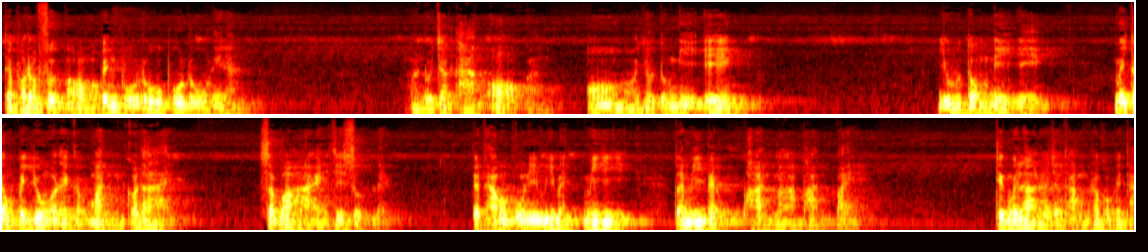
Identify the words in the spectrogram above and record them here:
แต่พอเราฝึกมาออกมาเป็นผู้รู้ผู้ดูนี่นะ มันรู้จักทางออกอ๋ออยู่ตรงนี้เอง อยู่ตรงนี้เอง ไม่ต้องไปยุ่งอะไรกับมันก็ได้ สบายที่สุดเลย แต่ถามว่าพวกนี้มีไหมมี แต่มีแบบผ่านมาผ่านไป ถึงเวลาเราจะทำเราก็ไปท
